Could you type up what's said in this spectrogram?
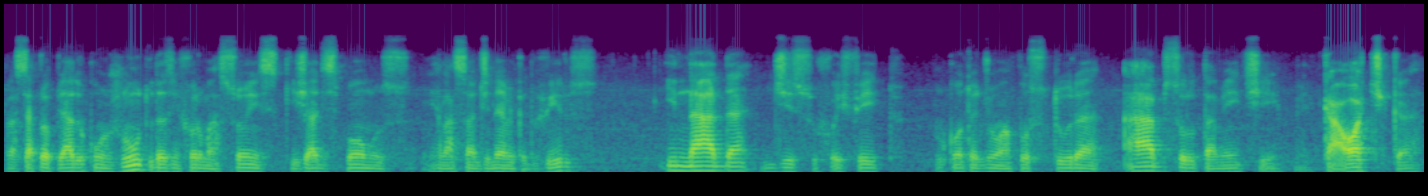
para se apropriar do conjunto das informações que já dispomos em relação à dinâmica do vírus, e nada disso foi feito por conta de uma postura absolutamente caótica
